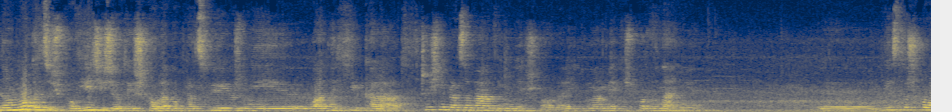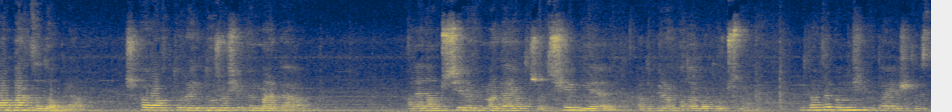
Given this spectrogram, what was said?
No mogę coś powiedzieć o tej szkole, bo pracuję już w niej ładnych kilka lat. Wcześniej pracowałam w innej szkole i mam jakieś porównanie. Yy, Jest to szkoła bardzo dobra. Szkoła, w której dużo się wymaga, ale nauczyciele wymagają też od siebie, a dopiero potem od uczniów. Dlatego mi się wydaje, że to jest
